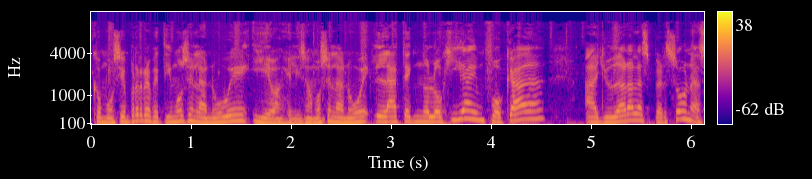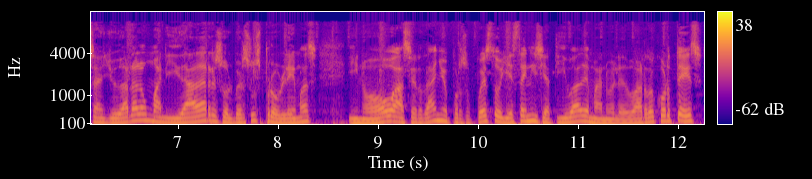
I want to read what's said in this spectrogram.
como siempre repetimos en la nube y evangelizamos en la nube, la tecnología enfocada a ayudar a las personas, a ayudar a la humanidad a resolver sus problemas y no a hacer daño, por supuesto. Y esta iniciativa de Manuel Eduardo Cortés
